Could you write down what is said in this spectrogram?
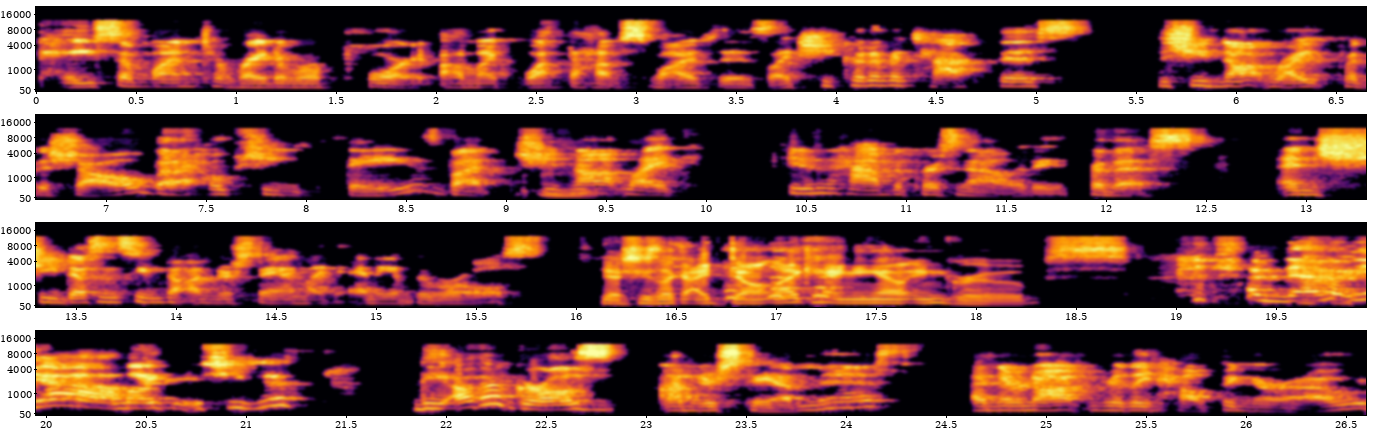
pay someone to write a report on like what the housewives is? Like she could have attacked this. She's not right for the show, but I hope she stays. But she's Mhm. not like she doesn't have the personality for this. And she doesn't seem to understand like any of the rules. Yeah, she's like, I don't like hanging out in groups. I've never, yeah, like she just, the other girls understand this and they're not really helping her out.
